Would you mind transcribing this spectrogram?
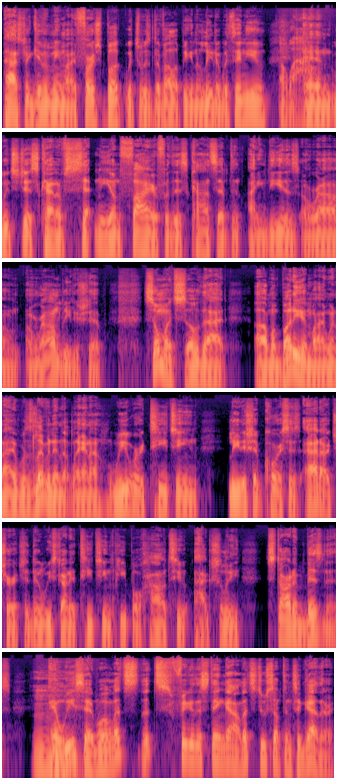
pastor giving me my first book, which was developing a leader within you. Oh wow! And which just kind of set me on fire for this concept and ideas around around leadership. So much so that um, a buddy of mine, when I was living in Atlanta, we were teaching leadership courses at our church, and then we started teaching people how to actually start a business. Mm. And we said, well, let's let's figure this thing out. Let's do something together.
